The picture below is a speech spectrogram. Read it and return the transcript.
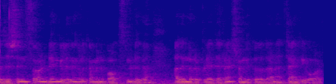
സജഷൻസോ ഉണ്ടെങ്കിൽ നിങ്ങൾ കമന്റ് ബോക്സിൽ ഇടുക. അതിന് റിപ്ലൈ തരാൻ ശ്രമിക്കുന്നതാണ്. താങ്ക് യു ഓൾ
